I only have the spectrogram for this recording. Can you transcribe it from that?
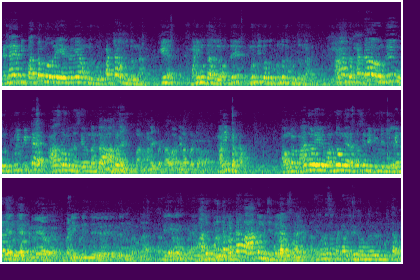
ரெண்டாயிரத்தி பத்தொன்பதுல ஏற்கனவே அவங்களுக்கு ஒரு பட்டா கொடுத்திருந்தாங்க. கீழே. மணிமுத்தாறுல வந்து நூத்தி பத்து குடும்பத்துக்கு கொடுத்திருந்தாங்க. ஆனா அந்த பட்டாவை வந்து ஒரு குறிப்பிட்ட ஆசிரமத்தை மனை- மனைப்பட்டாவா நிலப்பட்டாவா? மணிப்பட்டா அவங்க மாஜோலையில வந்தவங்க ரெப்ரசன்டேட்டிவ் நீங்க கேட்டாலே. ஏற்கனவே பணி முடிந்து அது கொடுத்த பட்டாவை ஆக்கிரமிச்சிருக்காங்க இலவச பட்டா வச்சிருக்கவங்களுக்கு கொடுத்தாங்க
